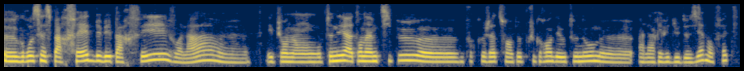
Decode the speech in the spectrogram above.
Euh, grossesse parfaite, bébé parfait, voilà. et puis on, tenait à attendre un petit peu pour que Jade soit un peu plus grande et autonome à l'arrivée du deuxième, en fait.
